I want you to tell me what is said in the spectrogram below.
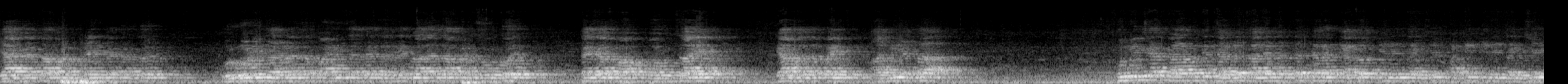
याकरता आपण प्रयत्न करतोय उरगोडी धरणाचं पाणी सध्या धरणेद्वाराचं आपण सोडतोय त्याच्या पावसा आहे याबद्दल पाहिजे आम्ही आता पूर्वीच्या काळामध्ये धरणं आल्यानंतर त्याला कॅलॉग केले जायचे फाटे केले जायचे.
